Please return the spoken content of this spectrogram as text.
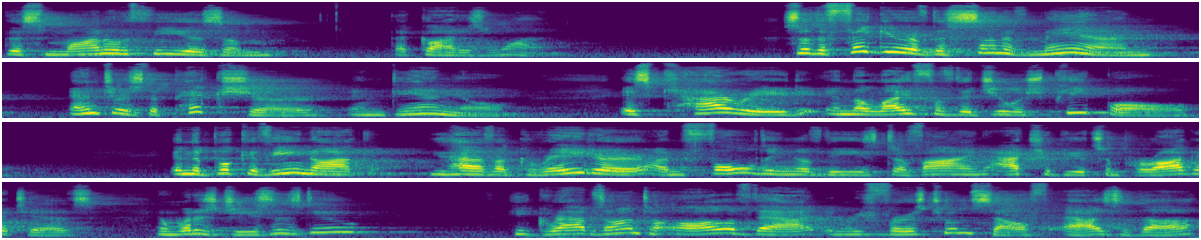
this monotheism that God is one. So the figure of the Son of Man enters the picture in Daniel, is carried in the life of the Jewish people. In the book of Enoch, you have a greater unfolding of these divine attributes and prerogatives. And what does Jesus do? He grabs onto all of that and refers to himself as the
